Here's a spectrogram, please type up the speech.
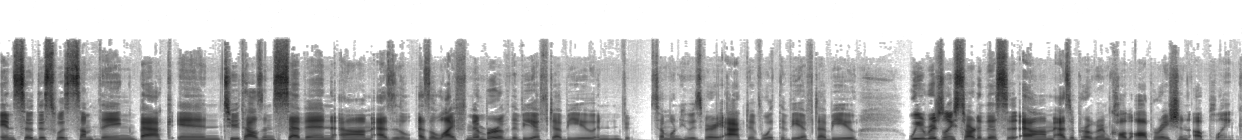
And so this was something back in 2007 um, as a as a life member of the VFW and someone who is very active with the VFW. We originally started this um, as a program called Operation Uplink,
